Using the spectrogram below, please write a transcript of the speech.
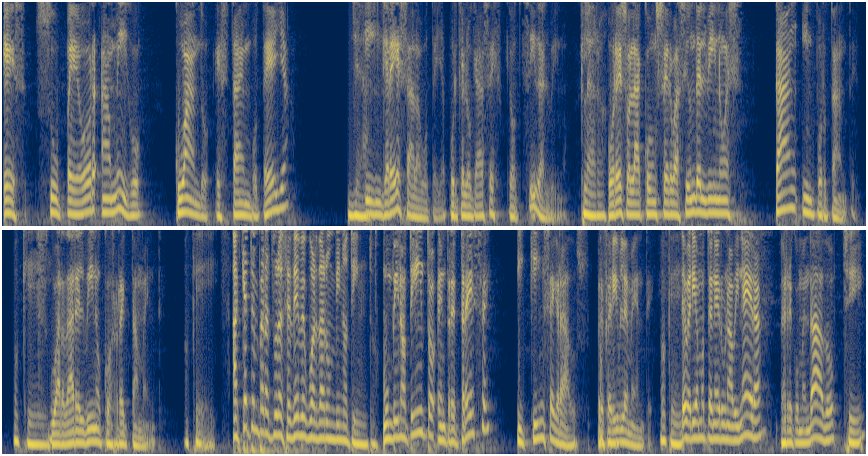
Es su peor amigo cuando está en botella, ingresa a la botella, porque lo que hace es que oxida el vino. Claro. Por eso la conservación del vino es tan importante. Ok. Es guardar el vino correctamente. Ok. ¿A qué temperatura se debe guardar un vino tinto? Un vino tinto entre 13 y 15 grados, preferiblemente. Deberíamos tener una vinera, es recomendado. Sí.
